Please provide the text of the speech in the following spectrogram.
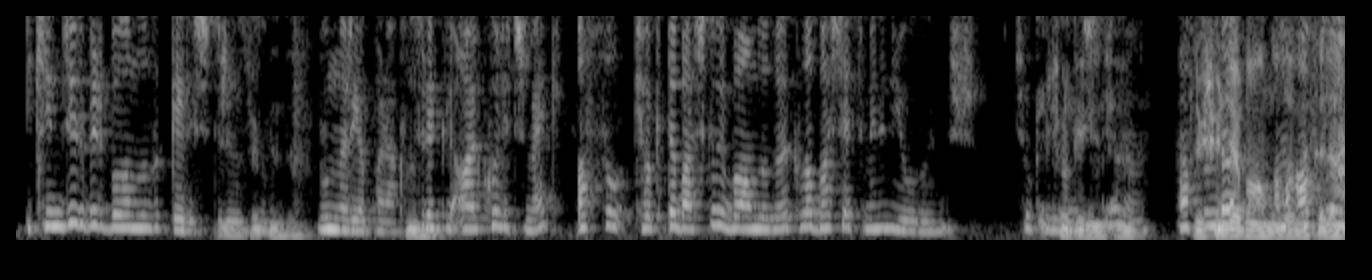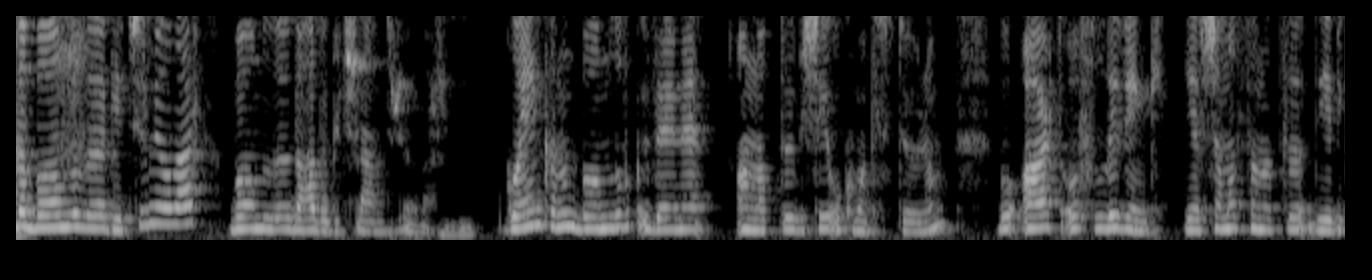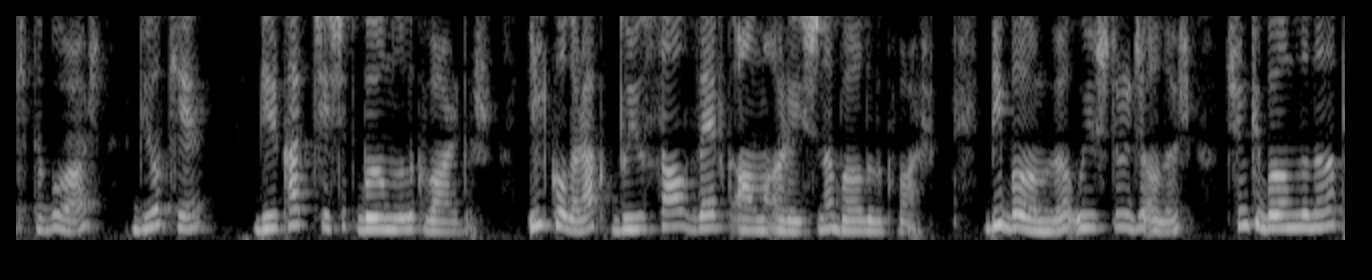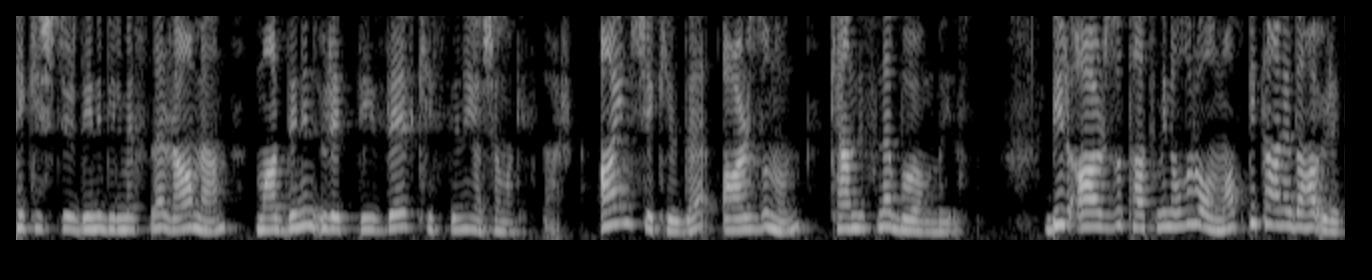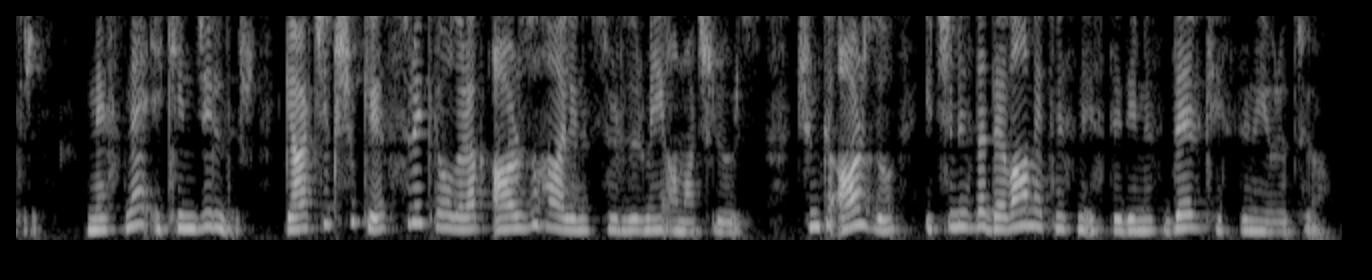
ikincil bir bağımlılık geliştiriyorsun. Bunları yaparak sürekli alkol içmek asıl kökte başka bir bağımlılıkla baş etmenin yoluymuş. Çok ilginç, Çok ilginç, değil mi? evet. Aslında, Düşünce bağımlılığı ama mesela. aslında bağımlılığı geçirmiyorlar, bağımlılığı daha da güçlendiriyorlar. Goenka'nın bağımlılık üzerine anlattığı bir şeyi okumak istiyorum. Bu Art of Living, Yaşama Sanatı diye bir kitabı var. Diyor ki birkaç çeşit bağımlılık vardır. İlk olarak duyusal zevk alma arayışına bağlılık var. Bir bağımlı uyuşturucu alır çünkü bağımlılığını pekiştirdiğini bilmesine rağmen maddenin ürettiği zevk hissini yaşamak ister. Aynı şekilde arzunun kendisine bağımlıyız. Bir arzu tatmin olur olmaz bir tane daha üretiriz. Nesne ikincildir. Gerçek şu ki sürekli olarak arzu halini sürdürmeyi amaçlıyoruz. Çünkü arzu içimizde devam etmesini istediğimiz zevk hissini yaratıyor.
